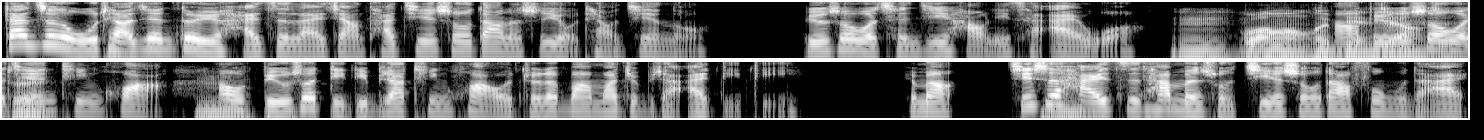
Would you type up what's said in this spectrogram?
但这个无条件对于孩子来讲，他接收到的是有条件哦。比如说我成绩好，你才爱我。嗯，往往会变这样。比如说我今天听话，哦，比如说弟弟比较听话，我觉得妈妈就比较爱弟弟，有没有？其实孩子他们所接收到父母的爱，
